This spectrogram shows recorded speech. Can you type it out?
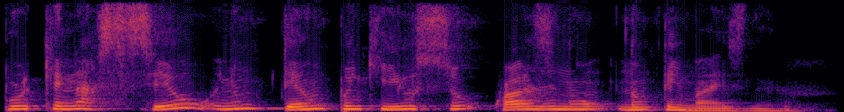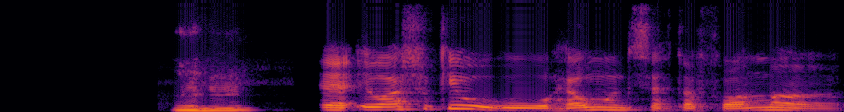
porque nasceu em um tempo em que isso quase não, não tem mais, né? Uhum. É, eu acho que o, o de certa forma,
